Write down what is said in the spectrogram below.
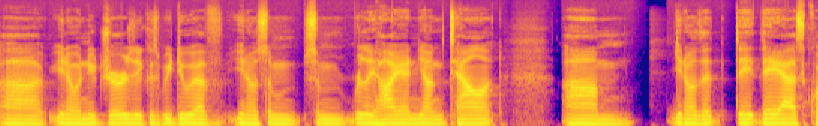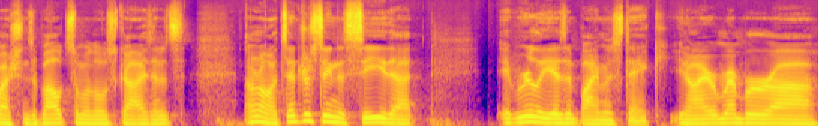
uh, you know, in New Jersey because we do have you know some some really high end young talent. Um, you know that they they ask questions about some of those guys, and it's I don't know. It's interesting to see that it really isn't by mistake. You know, I remember uh,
